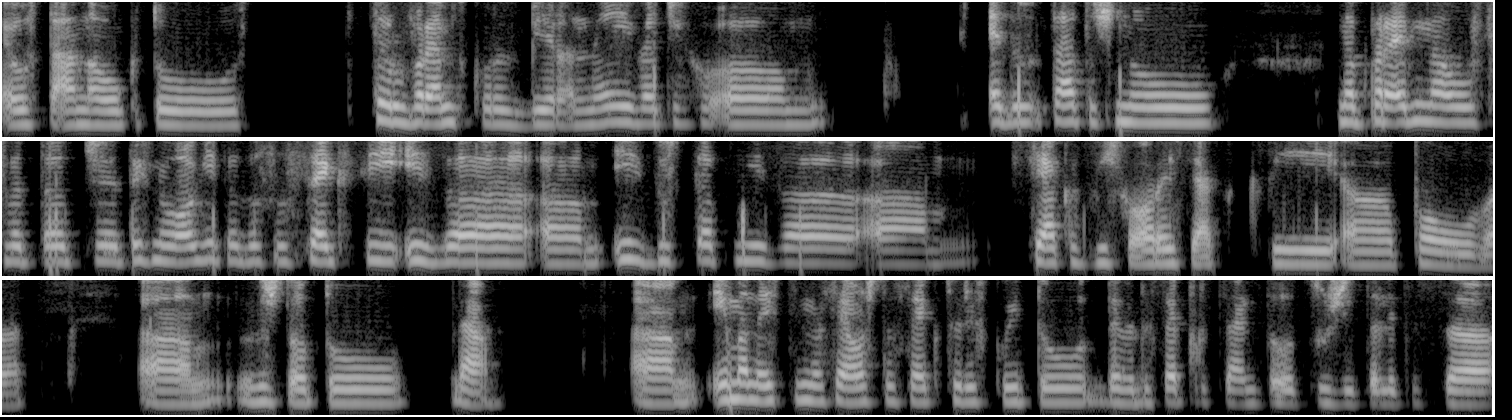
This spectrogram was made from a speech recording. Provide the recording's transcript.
е останало като старовремско разбиране и вече е достатъчно напреднал света, че технологиите да са секси и, за, и достъпни за всякакви хора и всякакви полове. Защото, да, има наистина все още сектори, в които 90% от служителите са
